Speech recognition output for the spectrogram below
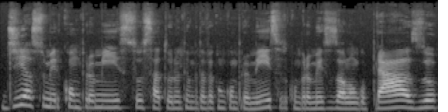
de assumir compromissos. Saturno tem muito a ver com compromissos, compromissos a longo prazo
